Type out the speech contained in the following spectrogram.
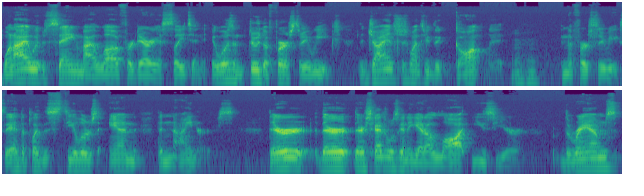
When I was saying my love for Darius Slayton, it wasn't through the first three weeks. The Giants just went through the gauntlet Mhm. in the first three weeks. They had to play the Steelers and the Niners. Their their their schedule is going to get a lot easier. The Rams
